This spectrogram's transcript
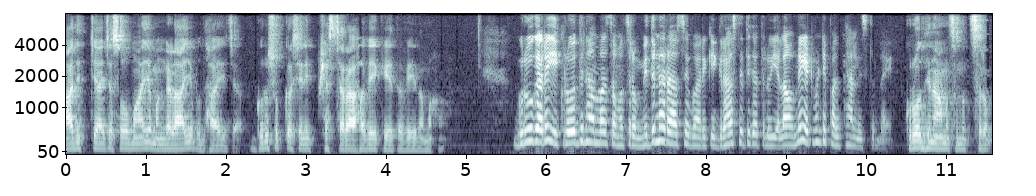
ఆదిత్యాయ చ సోమాయ మంగళాయ బుధాయ చ. గురుశుక్రశనిభ్యశ్చరాహవే కేతవే నమ. గురువుగారు ఈ క్రోధినామ సంవత్సరం మిథున రాశి వారికి గ్రహస్థితిగతులు ఎలా ఉన్నాయి? ఎటువంటి ఫలితాలను ఇస్తున్నాయి? క్రోధినామ సంవత్సరం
